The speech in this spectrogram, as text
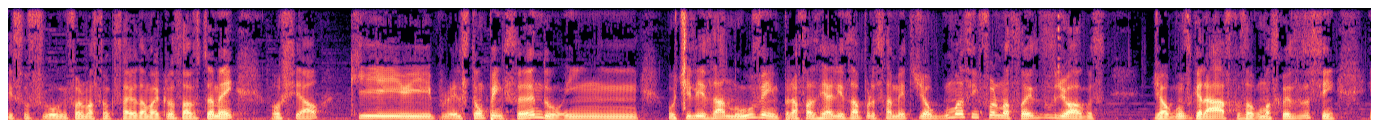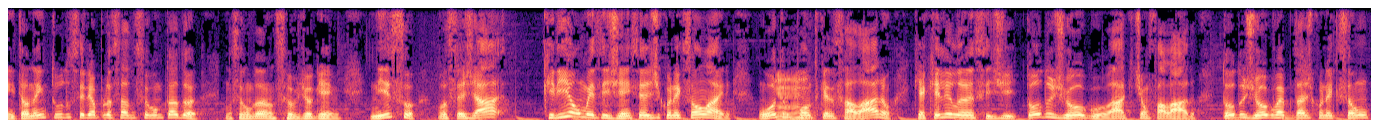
isso foi informação que saiu da Microsoft também, oficial, que eles estão pensando em utilizar a nuvem para fazer realizar processamento de algumas informações dos jogos de alguns gráficos, algumas coisas assim. Então nem tudo seria processado no seu computador, no seu computador, no seu videogame. Nisso, você já cria uma exigência de conexão online. Um outro ponto que eles falaram, que é aquele lance de todo jogo, ah, que tinham falado, todo jogo vai precisar de conexão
